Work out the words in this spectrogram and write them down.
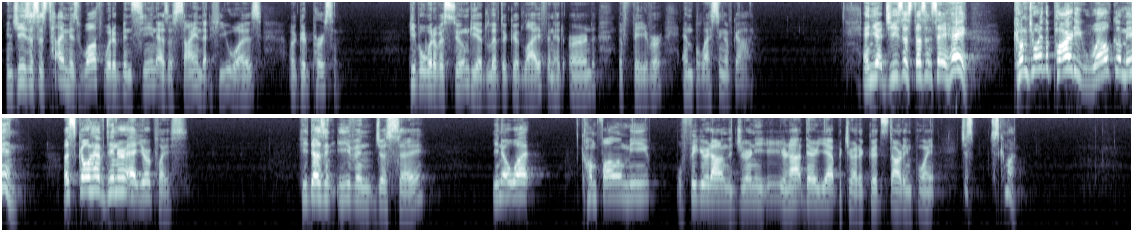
In Jesus' time, his wealth would have been seen as a sign that he was a good person. People would have assumed he had lived a good life and had earned the favor and blessing of God. And yet, Jesus doesn't say, hey, come join the party, welcome in. Let's go have dinner at your place. He doesn't even just say, you know what? Come follow me. We'll figure it out on the journey. You're not there yet, but you're at a good starting point. Just, just come on.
